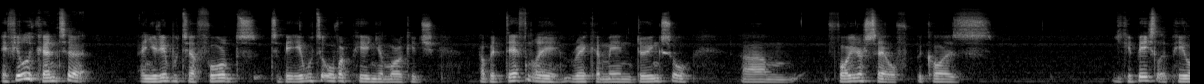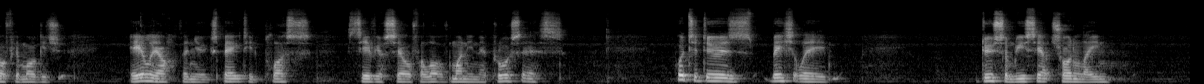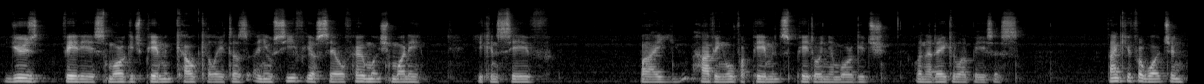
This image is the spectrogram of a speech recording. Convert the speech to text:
If you look into it and you're able to afford to be able to overpay on your mortgage, I would definitely recommend doing so um, for yourself because you could basically pay off your mortgage earlier than you expected plus save yourself a lot of money in the process. What to do is basically do some research online, use various mortgage payment calculators and you'll see for yourself how much money you can save by having overpayments paid on your mortgage on a regular basis. Thank you for watching.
